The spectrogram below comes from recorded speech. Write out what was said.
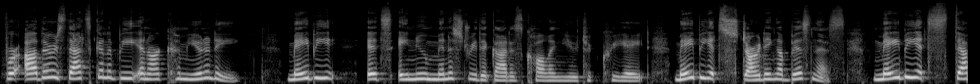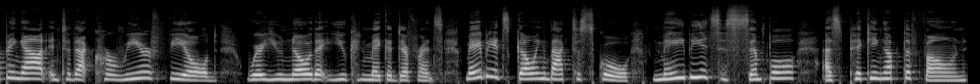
For others, that's going to be in our community. Maybe it's a new ministry that God is calling you to create. Maybe it's starting a business. Maybe it's stepping out into that career field where you know that you can make a difference. Maybe it's going back to school. Maybe it's as simple as picking up the phone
